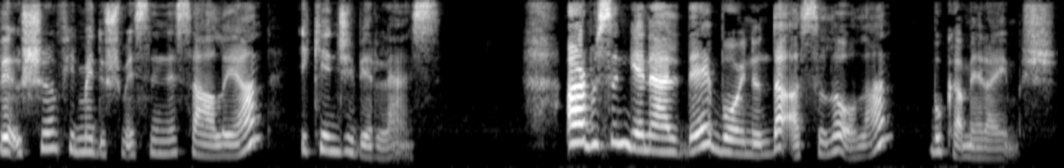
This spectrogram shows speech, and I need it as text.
ve ışığın filme düşmesini sağlayan ikinci bir lens. Arbus'un genelde boynunda asılı olan bu kameraymış.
